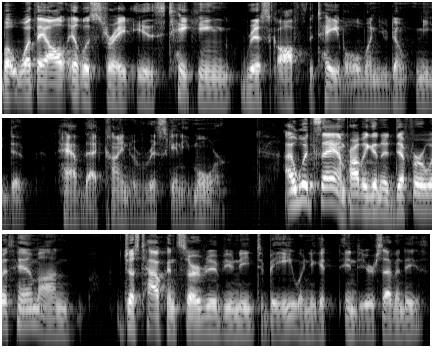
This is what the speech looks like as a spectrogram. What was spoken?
But what they all illustrate is taking risk off the table when you don't need to have that kind of risk anymore. I would say I'm probably going to differ with him on just how conservative you need to be when you get into your 70s.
